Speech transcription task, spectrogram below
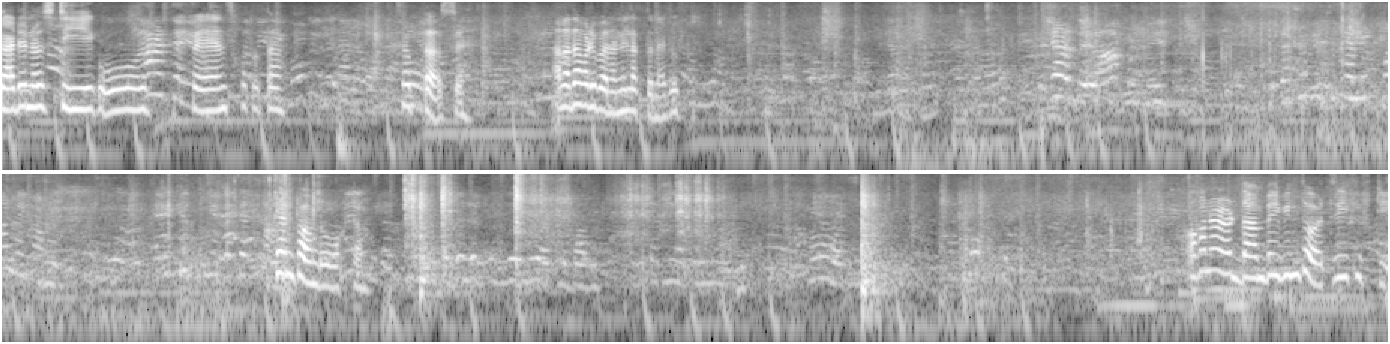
গার্ডেনের স্টিক উল ফেন্স কতটা? সবটা আছে। আলাদা করে বানানি লাগতো না, রূপ। টেন পাউন্ড একটা। ওখানের দাম পেইবিন তো থ্রি ফিফটি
